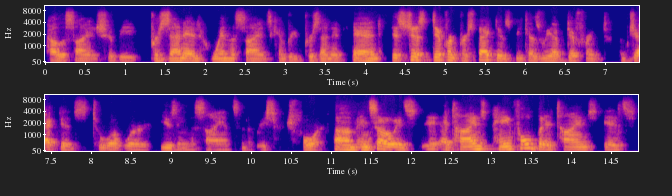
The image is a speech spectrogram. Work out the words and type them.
how the science should be presented, when the science can be presented. And it's just different perspectives because we have different objectives to what we're using the science and the research for. Um, and so it's at times painful, but at times it's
